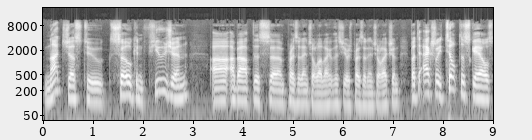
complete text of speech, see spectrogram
not just to sow confusion uh, about this uh, presidential ele- this year's presidential election, but to actually tilt the scales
